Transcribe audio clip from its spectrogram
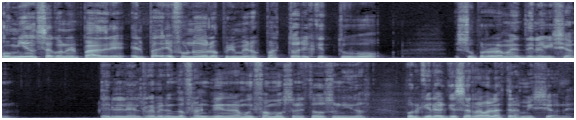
comienza con el padre. El padre fue uno de los primeros pastores que tuvo su programa de televisión. El, el reverendo Franklin era muy famoso en Estados Unidos porque era el que cerraba las transmisiones.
